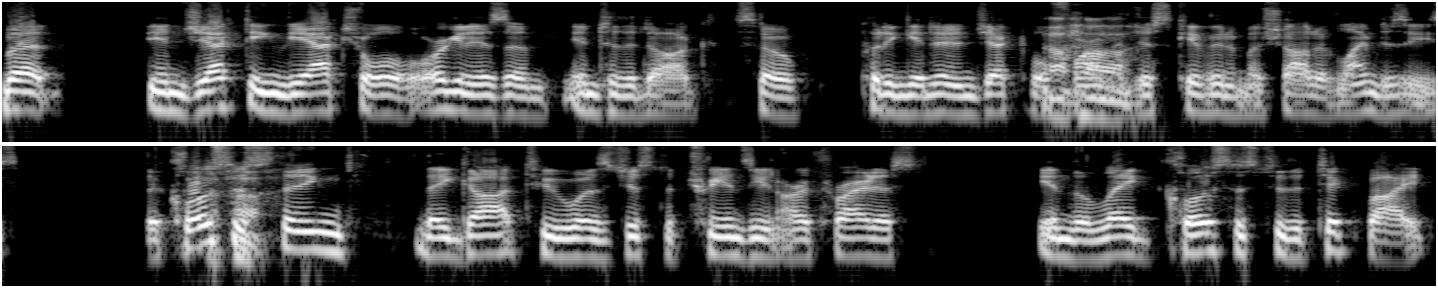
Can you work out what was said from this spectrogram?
but injecting the actual organism into the dog. So putting it in injectable uh-huh. form and just giving them a shot of Lyme disease. The closest uh-huh. thing they got to was just a transient arthritis in the leg closest to the tick bite.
